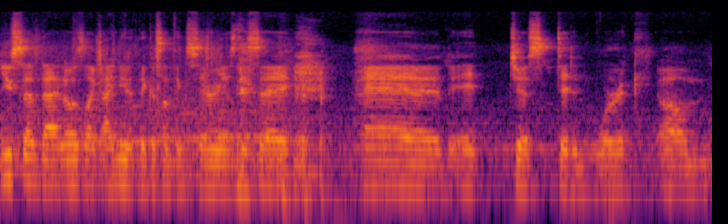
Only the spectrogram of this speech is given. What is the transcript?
you said that, and I was like, I need to think of something serious to say, and it just didn't work. Um,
